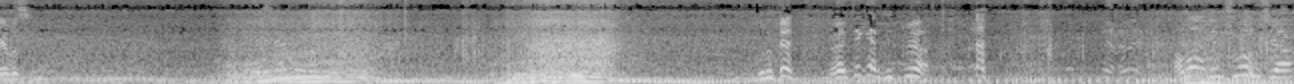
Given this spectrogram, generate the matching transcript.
Arkaya basın. Ön teker gitmiyor. Ama ne biçim olmuş ya.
